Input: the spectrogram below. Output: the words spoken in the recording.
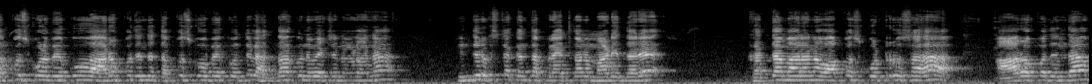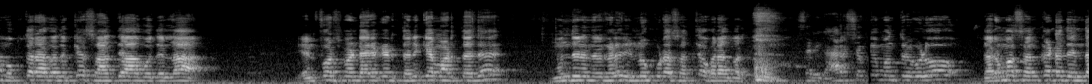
ತಪ್ಪಿಸ್ಕೊಳ್ಬೇಕು ಆರೋಪದಿಂದ ತಪ್ಪಿಸ್ಕೋಬೇಕು ಅಂತೇಳಿ ಹದಿನಾಲ್ಕು ನಿವೇಶನಗಳನ್ನ ಹಿಂದಿರುಗಿಸ್ತಕ್ಕಂಥ ಪ್ರಯತ್ನ ಮಾಡಿದ್ದಾರೆ. ಕದ್ದ ಮಾಲನ ವಾಪಸ್ ಕೊಟ್ಟರೂ ಸಹ ಆರೋಪದಿಂದ ಮುಕ್ತರಾಗೋದಕ್ಕೆ ಸಾಧ್ಯ ಆಗೋದಿಲ್ಲ. ಎನ್ಫೋರ್ಸ್ಮೆಂಟ್ ಡೈರೆಕ್ಟರೇಟ್ ತನಿಖೆ ಮಾಡ್ತಾ ಇದೆ. ಮುಂದಿನ ದಿನಗಳಲ್ಲಿ ಇನ್ನೂ ಕೂಡ ಸತ್ಯ ಹೊರಗೆ ಬರ್ತದೆ. ಮುಖ್ಯಮಂತ್ರಿಗಳು ಧರ್ಮ ಸಂಕಟದಿಂದ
